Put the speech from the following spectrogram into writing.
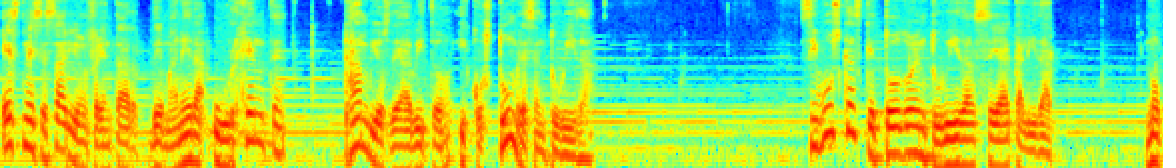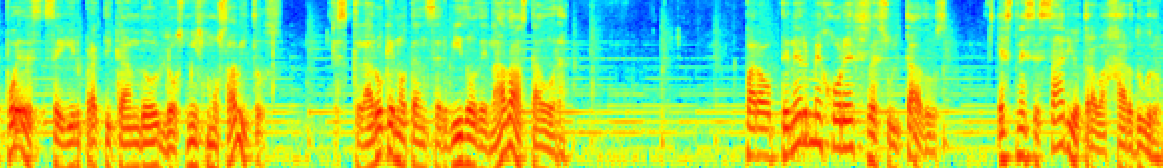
es necesario enfrentar de manera urgente cambios de hábito y costumbres en tu vida. Si buscas que todo en tu vida sea calidad, no puedes seguir practicando los mismos hábitos. Es claro que no te han servido de nada hasta ahora. Para obtener mejores resultados es necesario trabajar duro.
